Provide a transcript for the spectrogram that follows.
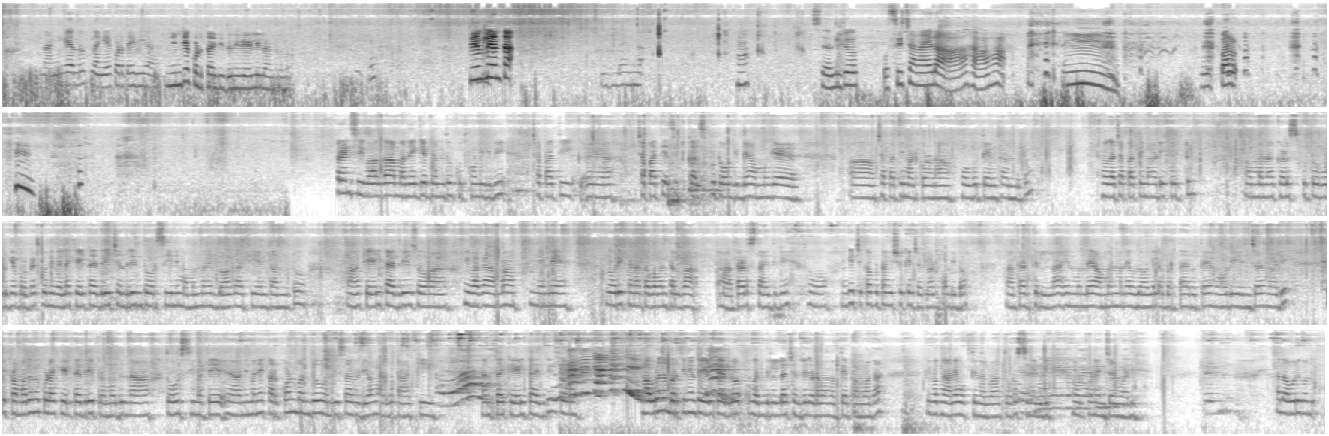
ನಂಗೆ ಅಂದ್ರೆ ನಂಗೆ ಕೊಡ್ತಾ ಇದೀಯಾ? ನಿಮಗೆ ಕೊಡ್ತಾ ಇದ್ದಿದ್ದು ನೀವು ಹೇಳಿಲ್ಲ ಅಂದ್ರೂ ತಿನ್ಲಿ ಅಂತ. ಇಲ್ಲ ಸಂಜು ಹುಸಿ ಚೆನ್ನಾಗಿಲ್ಲ ಹಾ ಹಾ ಹ್ಮ್. ಸೂಪರ್ ಫ್ರೆಂಡ್ಸ್, ಇವಾಗ ಮನೆಗೆ ಬಂದು ಕುತ್ಕೊಂಡಿದ್ದೀವಿ ಚಪಾತಿ ಚಪಾತಿ ಹಸಿಟ್ಟು ಕಲಿಸ್ಬಿಟ್ಟು ಹೋಗಿದ್ದೆ. ಅಮ್ಮಗೆ ಚಪಾತಿ ಮಾಡ್ಕೊಳ್ಳೋಣ ಹೋಗುತ್ತೆ ಅಂತ ಅಂದ್ಬಿಟ್ಟು. ಇವಾಗ ಚಪಾತಿ ಮಾಡಿ ಕೊಟ್ಟು ಅಮ್ಮನ ಕಳಿಸ್ಬಿಟ್ಟು ಊರಿಗೆ ಬರಬೇಕು. ನೀವೆಲ್ಲ ಕೇಳ್ತಾಯಿದ್ರಿ ಚಂದ್ರಿನ ತೋರಿಸಿ ನಿಮ್ಮ ಅಮ್ಮನ ಮನೆ ಬ್ಲಾಗ್ ಹಾಕಿ ಅಂತ ಅಂದ್ಬಿಟ್ಟು ಕೇಳ್ತಾ ಇದ್ರಿ. ಸೊ ಇವಾಗ ಅಮ್ಮ ನಿನ್ನೆ ಗೌರಿ ಕಣ ತೊಗೊಬಂತಲ್ವ ಮಾತಾಡಿಸ್ತಾ ಇದ್ವಿ. ಸೊ ಹಂಗೆ ಚಿಕ್ಕ ಪುಟ್ಟ ವಿಷಯಕ್ಕೆ ಜಗಳಾಡ್ಕೊಂಡಿದ್ದೋ, ಮಾತಾಡ್ತಿರ್ಲಿಲ್ಲ. ಇನ್ನು ಮುಂದೆ ಅಮ್ಮನ ಮನೆ ವ್ಲಾಗ್ ಎಲ್ಲ ಬರ್ತಾ ಇರುತ್ತೆ, ನೋಡಿ ಎಂಜಾಯ್ ಮಾಡಿ. ಸೊ ಪ್ರಮೋದನ್ನು ಕೂಡ ಕೇಳ್ತಾ ಇದ್ರಿ. ಪ್ರಮೋದನ್ನ ತೋರಿಸಿ ಮತ್ತು ನಿಮ್ಮನೆ ಕರ್ಕೊಂಡು ಬಂದು ಒಂದು ದಿವಸ ವಿಡಿಯೋ ಮಾಡ್ಬಿಟ್ಟು ಹಾಕಿ ಅಂತ ಕೇಳ್ತಾ ಇದ್ರಿ. ಸೊ ಅವರೂ ಬರ್ತೀನಿ ಅಂತ ಹೇಳ್ತಾ ಇದ್ರು. ಬಂದಿರಲಿಲ್ಲ ಚಂದ್ರಿ ದೊಡ್ಡಮ್ಮ ಮತ್ತು ಪ್ರಮೋದ. ಇವಾಗ ನಾನೇ ಹೋಗ್ತೀನಲ್ವಾ? ತೋರಿಸ್ತೀನಿ ಬಿಡಿ. ನೋಡ್ಕೊಂಡು ಎಂಜಾಯ್ ಮಾಡಿ. ಅದು ಅವರಿಗೊಂದು.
